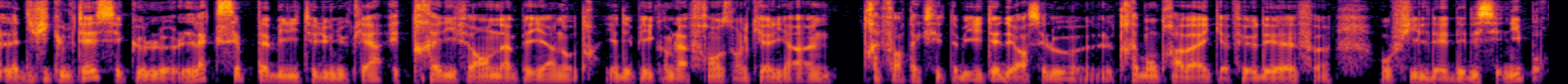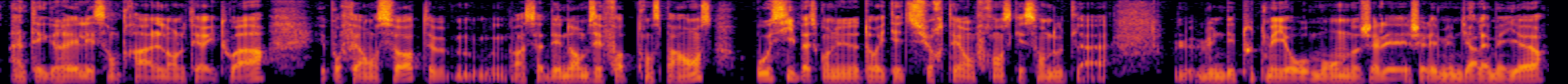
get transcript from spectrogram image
la difficulté, c'est que l'acceptabilité du nucléaire est très différente d'un pays à un autre. Il y a des pays comme la France dans lesquels il y a une très forte acceptabilité. D'ailleurs, c'est le, très bon travail qu'a fait EDF euh, au fil des, décennies pour intégrer les centrales dans le territoire et pour faire en sorte, euh, grâce à d'énormes efforts de transparence, aussi parce qu'on a une autorité de sûreté en France qui est sans doute l'une des toutes meilleures au monde, j'allais même dire la meilleure,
